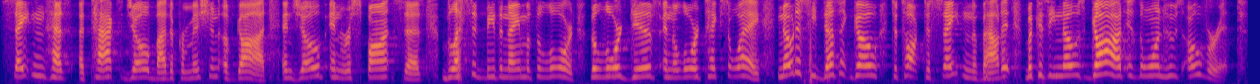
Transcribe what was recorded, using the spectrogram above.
Satan has attacked Job by the permission of God. And Job, in response, says, Blessed be the name of the Lord. The Lord gives and the Lord takes away. Notice he doesn't go to talk to Satan about it because he knows God is the one who's over it.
